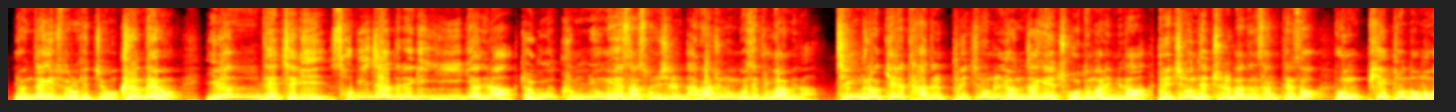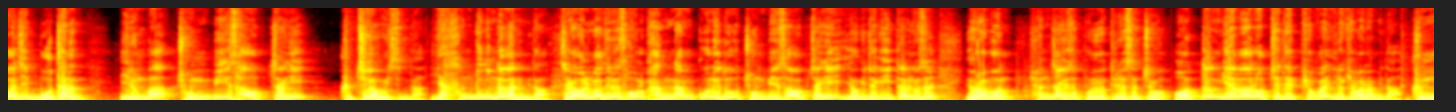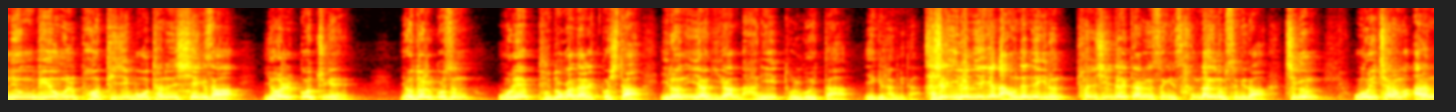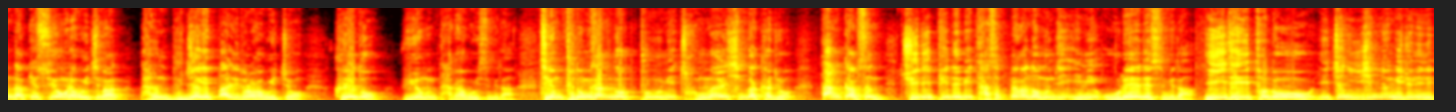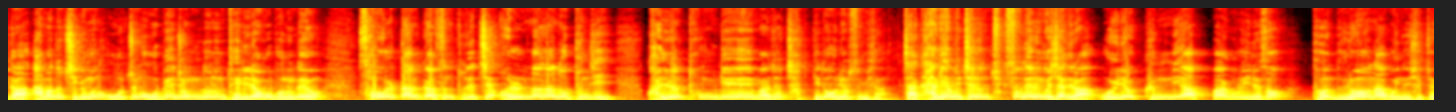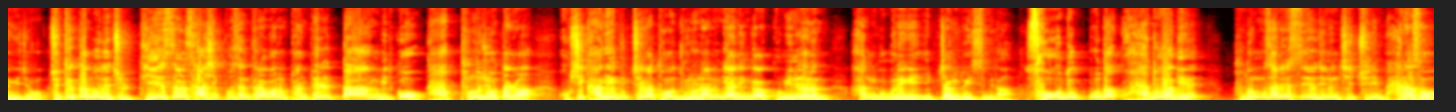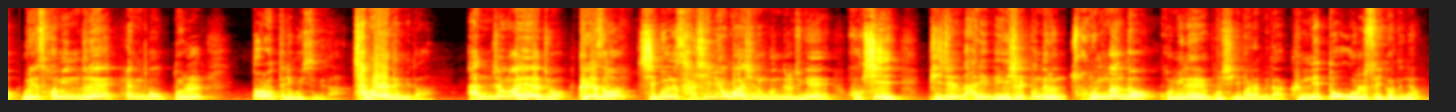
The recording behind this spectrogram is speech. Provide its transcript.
연장해 주도록 했죠. 그런데요, 이런 대책이 소비자들에게 이익이 아니라 결국은 금융회사 손실을 막아주는 것에 불과합니다. 지금 그렇게 다들 브릿지론을 연장해 줘도 말입니다. 브릿지론 대출을 받은 상태에서 본 PF로 넘어가지 못하는 이른바 좀비 사업장이 급증하고 있습니다. 이게 한두 군데가 아닙니다. 제가 얼마 전에 서울 강남권에도 좀비 사업장이 여기저기 있다는 것을 여러 번 현장에서 보여드렸었죠. 어떤 개발업체 대표가 이렇게 말합니다. 금융 비용을 버티지 못하는 시행사 10곳 중에 8곳은 올해 부도가 날 것이다. 이런 이야기가 많이 돌고 있다. 얘기를 합니다. 사실 이런 얘기가 나온다는 얘기는 현실이 될 가능성이 상당히 높습니다. 지금 오리처럼 아름답게 수영을 하고 있지만 발은 무지하게 빨리 돌아가고 있죠. 그래도 위험은 다가오고 있습니다. 지금 부동산 거품이 정말 심각하죠. 땅값은 GDP 대비 5배가 넘은 지 이미 오래됐습니다. 이 데이터도 2020년 기준이니까 아마도 지금은 5.5배 정도는 되리라고 보는데요. 서울 땅값은 도대체 얼마가 높은지 관련 통계마저 찾기도 어렵습니다. 자, 가계부채는 축소되는 것이 아니라 오히려 금리 압박으로 인해서 더 늘어나고 있는 실정이죠. 주택담보대출 DSR 40%라고 하는 방패를 딱 믿고 다 풀어주었다가 혹시 가계부채가 더 늘어나는 게 아닌가 고민을 하는 한국은행의 입장도 있습니다. 소득보다 과도하게 부동산에 쓰여지는 지출이 많아서 우리 서민들의 행복도를 떨어뜨리고 있습니다. 잡아야 됩니다. 안정화해야죠. 그래서 집을 사시려고 하시는 분들 중에 혹시 빚을 많이 내실 분들은 조금만 더 고민해 보시기 바랍니다. 금리 또 오를 수 있거든요.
